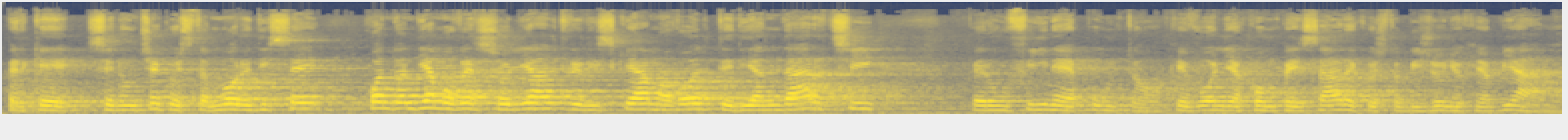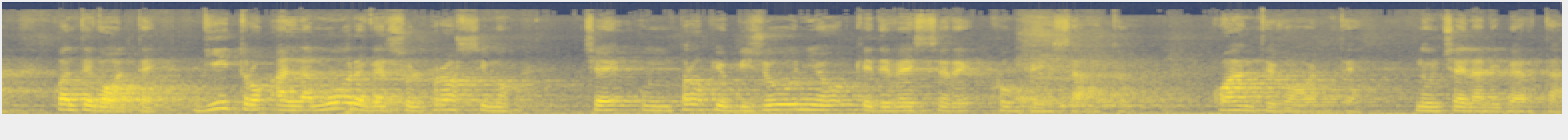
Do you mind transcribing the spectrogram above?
perché se non c'è questo amore di sé, quando andiamo verso gli altri rischiamo a volte di andarci per un fine appunto che voglia compensare questo bisogno che abbiamo. Quante volte dietro all'amore verso il prossimo c'è un proprio bisogno che deve essere compensato. Quante volte non c'è la libertà.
